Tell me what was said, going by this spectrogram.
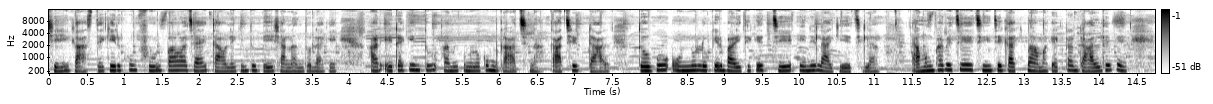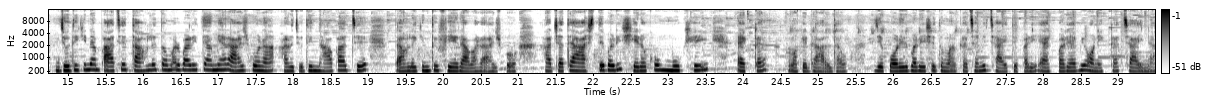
সেই গাছ থেকে এরকম ফুল পাওয়া যায়, তাহলে কিন্তু বেশ আনন্দ লাগে। আর এটা কিন্তু আমি কোনো রকম গাছ না, গাছের ডাল। তবু অন্য লোকের বাড়ি থেকে চেয়ে এনে লাগিয়েছিলাম। এমনভাবে চেয়েছি যে, কাকিমা আমাকে একটা ডাল দেবে? যদি কিনা বাঁচে, তাহলে তোমার বাড়িতে আমি আর আসব না। আর যদি না বাঁচে, তাহলে কিন্তু ফের আবার আসব। আর যাতে আসতে পারি, সেরকম মুখেই একটা আমাকে ডাল দাও, যে পরের বার এসে তোমার কাছে আমি চাইতে পারি। একবারে আমি অনেকটা চাই না।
